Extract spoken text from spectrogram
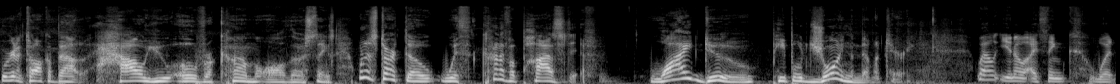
We're going to talk about how you overcome all those things. I want to start, though, with kind of a positive why do people join the military? Well, you know, I think what,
